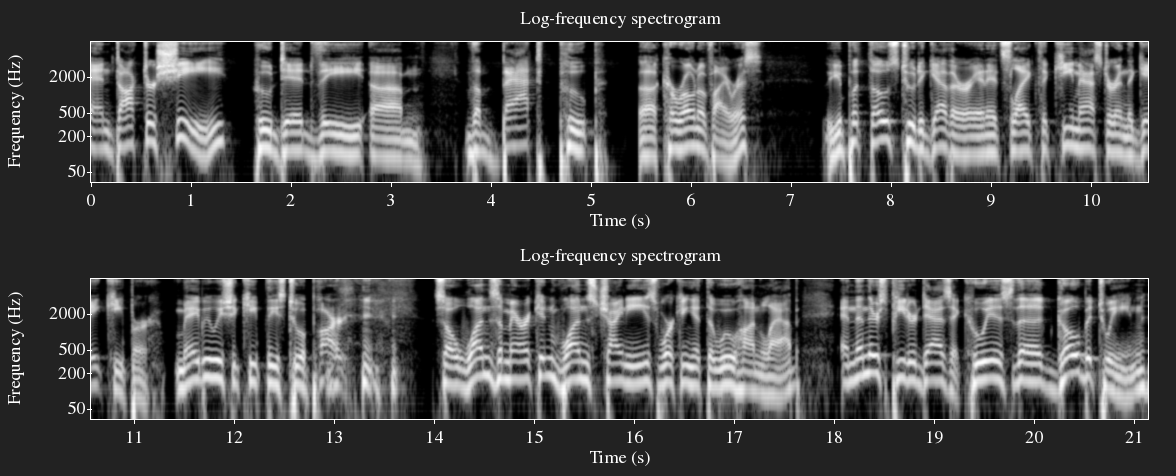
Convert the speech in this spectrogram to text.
and Dr. Shi, who did the um, the bat poop uh, coronavirus. You put those two together, and it's like the keymaster and the gatekeeper. Maybe we should keep these two apart. so one's American, one's Chinese, working at the Wuhan lab, and then there's Peter Daszak, who is the go-between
